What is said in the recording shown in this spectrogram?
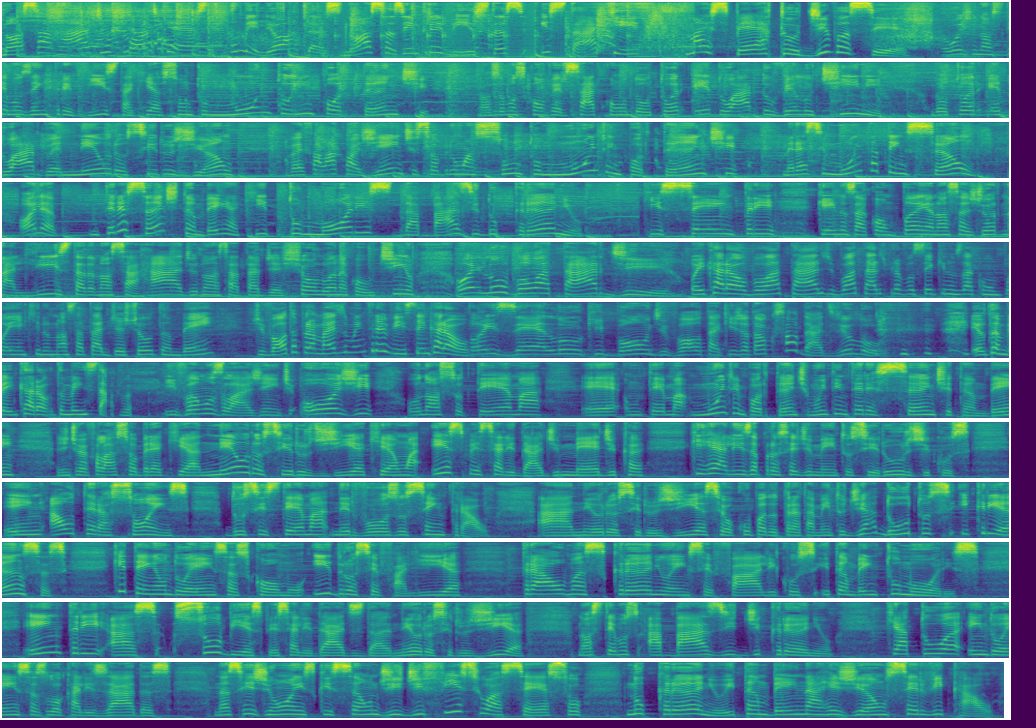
Nossa Rádio Podcast. O melhor das nossas entrevistas está aqui, mais perto de você. Hoje nós temos entrevista aqui, assunto muito importante. Nós vamos conversar com o doutor Eduardo Velutini. Doutor Eduardo é neurocirurgião, vai falar com a gente sobre um assunto muito importante, merece muita atenção. Olha, interessante também aqui, tumores da base do crânio aqui sempre. Quem nos acompanha, nossa jornalista da nossa rádio, nossa Tarde é Show, Luana Coutinho. Oi, Lu, boa tarde. Oi, Carol, boa tarde. Boa tarde para você que nos acompanha aqui no Nossa Tarde é Show também. De volta para mais uma entrevista, hein, Carol? Pois é, Lu, que bom de volta aqui. Já tava com saudades, viu, Lu? Eu também, Carol, também estava. E vamos lá, gente. Hoje o nosso tema é um tema muito importante, muito interessante também. A gente vai falar sobre aqui a neurocirurgia, que é uma especialidade médica médica que realiza procedimentos cirúrgicos em alterações do sistema nervoso central. A neurocirurgia se ocupa do tratamento de adultos e crianças que tenham doenças como hidrocefalia, traumas crânioencefálicos e também tumores. Entre as subespecialidades da neurocirurgia, nós temos a base de crânio, que atua em doenças localizadas nas regiões que são de difícil acesso no crânio e também na região cervical.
